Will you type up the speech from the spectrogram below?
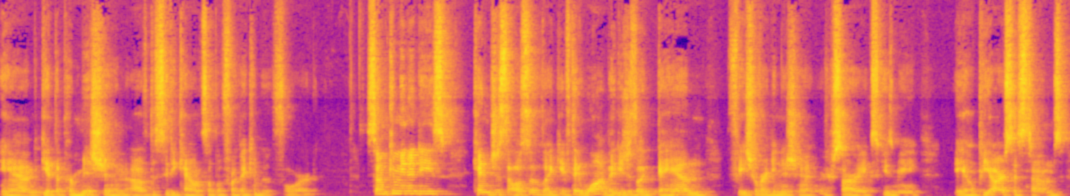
and get the permission of the city council before they can move forward. Some communities can just also like if they want, they can just like ban facial recognition or sorry, excuse me, ALPR systems.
